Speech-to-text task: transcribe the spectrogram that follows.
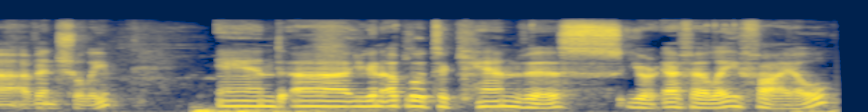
uh, eventually. And uh, you're going to upload to Canvas your FLA file.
